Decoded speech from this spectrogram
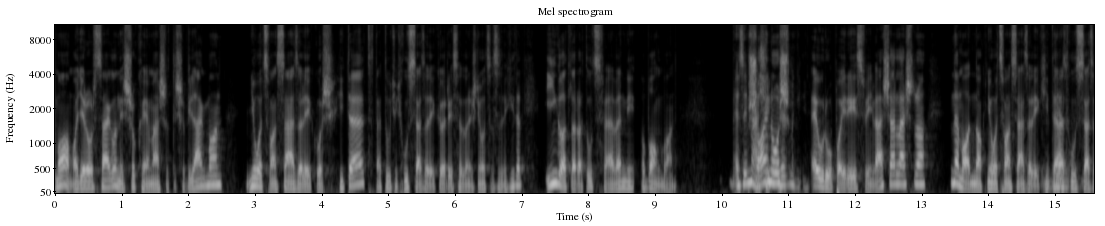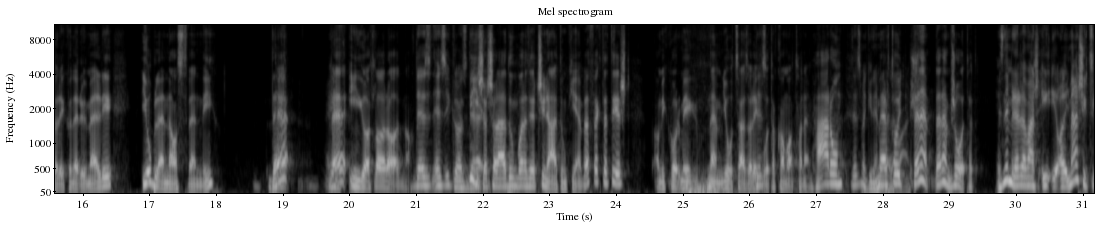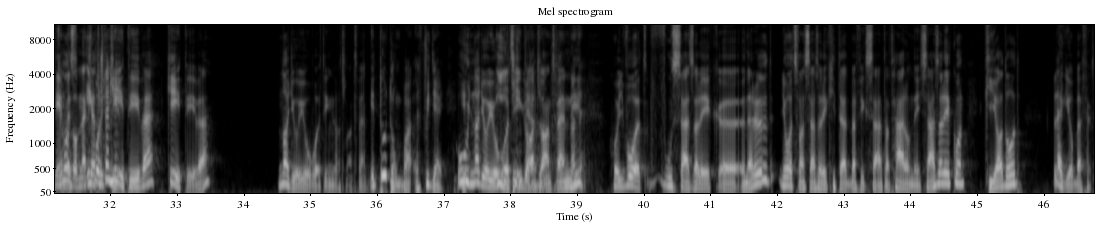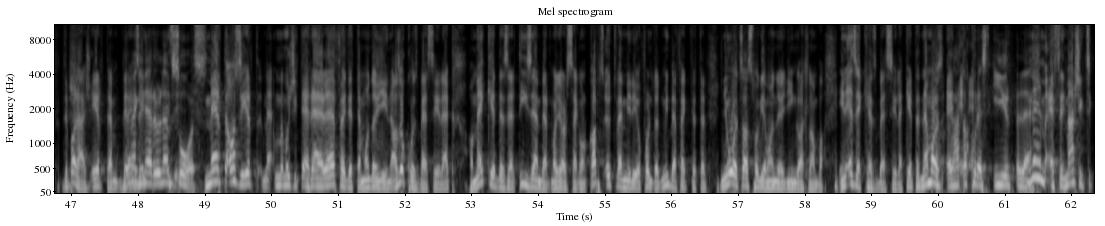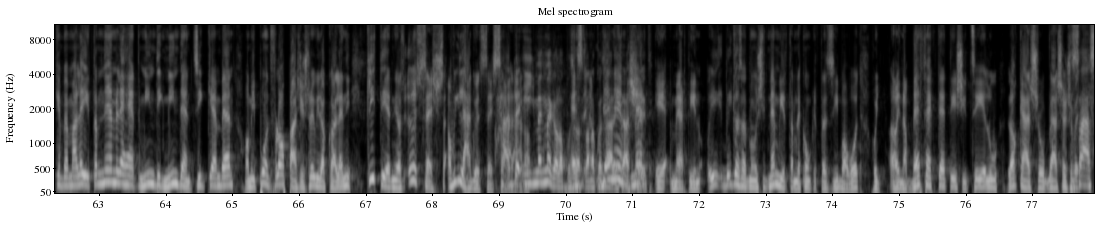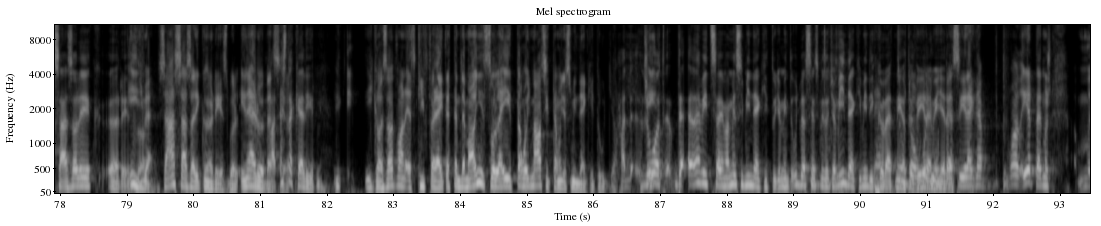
ma Magyarországon és sok helyen másodt is a világban 80%-os hitelt, tehát úgy, hogy 20% önrészed van és 80% hitelt, ingatlanra tudsz felvenni a bankban. Ez egy másik, Sajnos ez meg... európai részvényvásárlásra nem adnak 80% hitelt, ez- 20% önerő mellé. Jobb lenne azt venni, de, de, de ingatlanra adnak. De ez, ez igaz, Mi de... is a családunkban ezért csináltunk ilyen befektetést, amikor még nem 8% ez- volt a kamat, hanem 3. De ez megint nem mert hogy, de nem, de nem Zsolt, hát Ez nem releváns. Egy másik cikkem én mondom lesz- neked, hogy nem két éve, két éve nagyon jó volt ingatlant venni. Én tudom, figyelj. Úgy én- nagyon jó volt ingatlant Na venni, de- hogy volt 20% ö, önerőd, 80% hitelt befixáltad 3-4%-on, kiadod, legjobb befektetés. De Balázs, értem. De, De megint egy, erről nem ez, szólsz. Mert azért, mert most itt erre elfelejtettem mondani, hogy én azokhoz beszélek, ha megkérdezel 10 embert Magyarországon, kapsz 50 millió forintot, mibe fekteted? 8 azt fogja mondani, hogy ingatlanba. Én ezekhez beszélek, érted? Nem az... hát akkor ezt írd le. Nem, ezt egy másik cikkemben már leírtam, nem lehet mindig minden cikkemben, ami pont frappás és rövid akar lenni, kitérni az összes, a világ összes Hát szálára. de így meg megalapozatlanak az de nem, állításaid. mert, mert én igazad most itt nem írtam le konkrétan, ez hiba volt, hogy a befektetési célú lakásról, vásárlásról, 100 százalék önrészből. így van, száz százalék önrészből. Én erről beszélek. Hát ezt le kell írni. I- Igazad van, ezt kifelejtettem, de már annyiszor leírtam, hogy már azt hittem, hogy ezt mindenki tudja. Hát de Zsolt, de ne viccelj már, mi az, hogy mindenki tudja, mint úgy beszélsz, mint hogyha mindenki mindig követné a te véleményedet. beszélek, de érted most...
